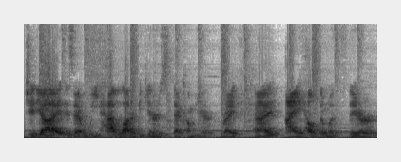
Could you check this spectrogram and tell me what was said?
JDI is that we have a lot of beginners that come here, right? And I, I help them with their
